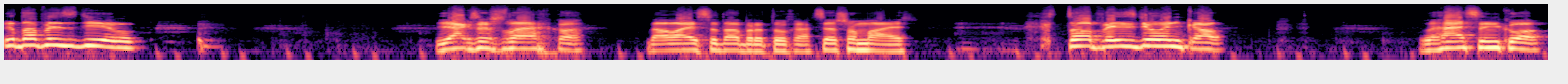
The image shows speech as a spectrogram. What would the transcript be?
Хто пиздів? Як же ж легко. Давай сюди, братуха, все, що маєш. Хто пиздюнькав? Легесенько.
